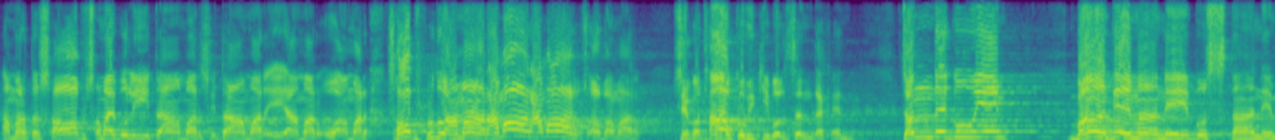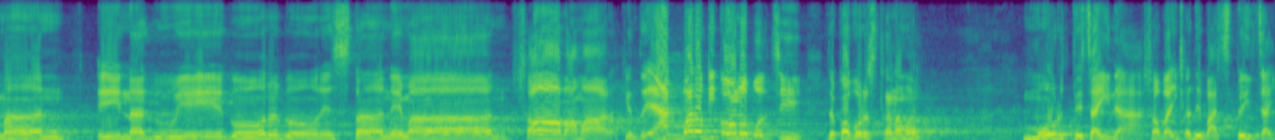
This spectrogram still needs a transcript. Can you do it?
আমরা তো সব সময় বলি, এটা আমার, সেটা আমার, এ আমার, ও আমার, সব শুধু আমার আমার আমার, সব আমার। সে কথাও কবি কি বলছেন দেখেন। চন্দে গুয়ে, বাগে মানে বস্তানে মান এই না গুয়ে গোর গোর স্থানে মান। সব আমার। কিন্তু একবারও কি কখনো বলছি যে কবরস্থান আমার? মরতে চাই না। সবাই খালি বাঁচতেই চাই,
